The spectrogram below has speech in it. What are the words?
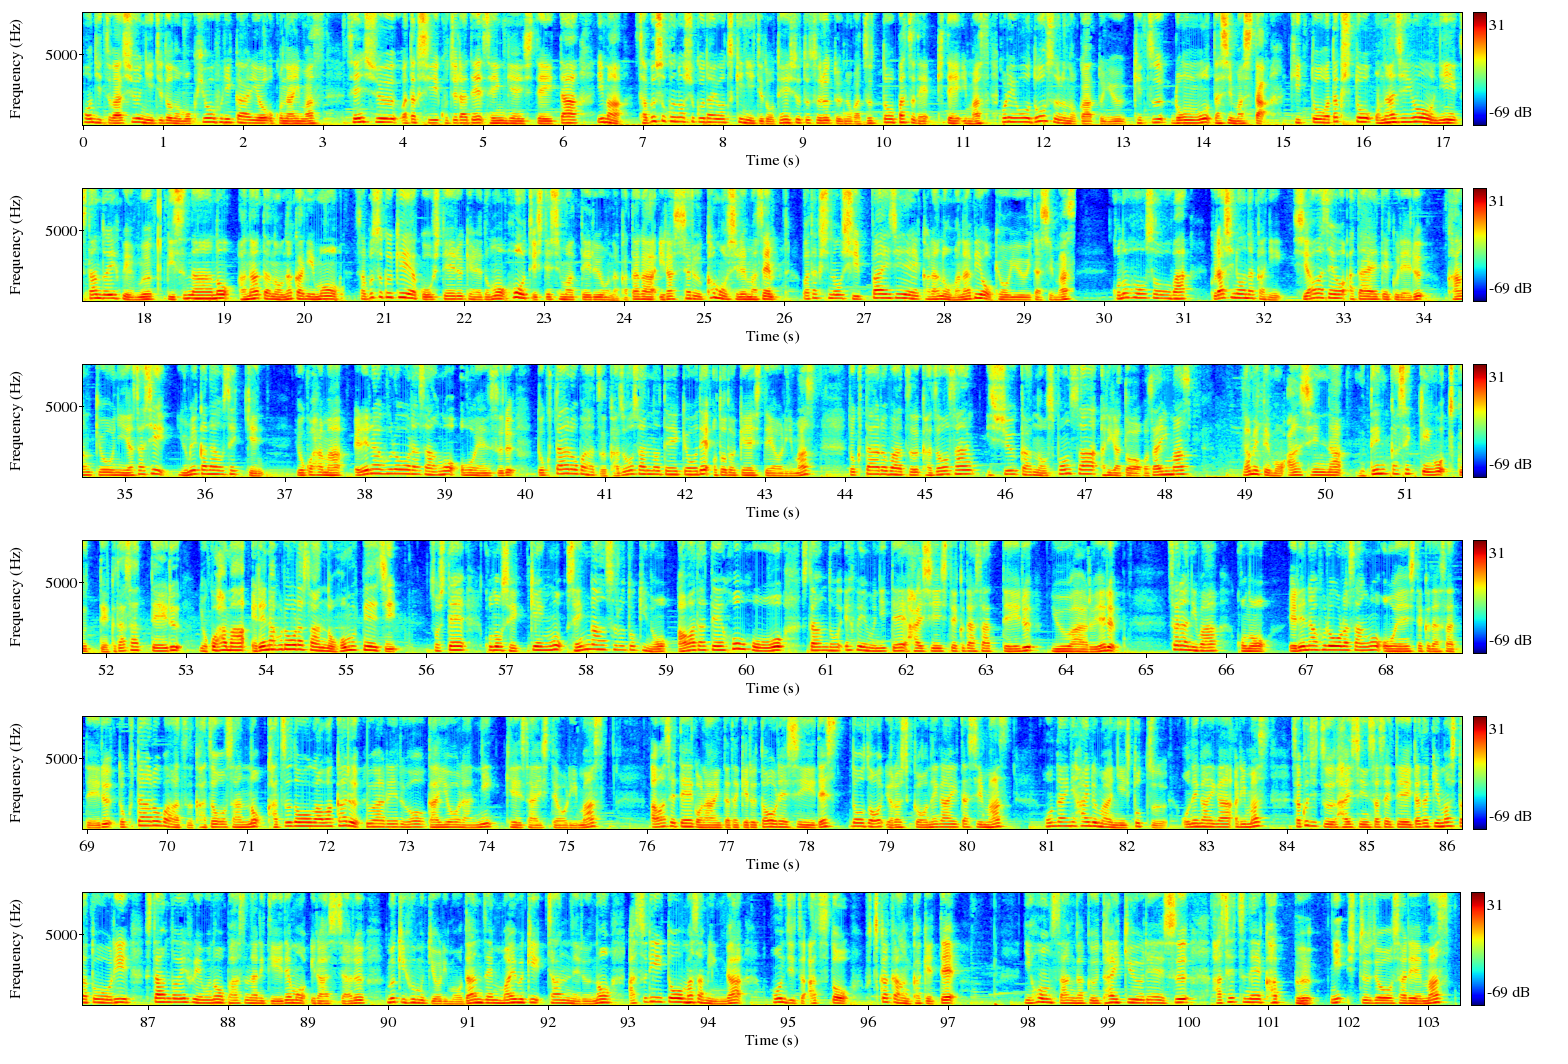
本日は週に一度の目標振り返りを行います。先週私こちらで宣言していた今サブスクの宿題を月に一度提出するというのがずっと×で来ています。これをどうするのかという結論を出しました。きっと私と同じようにスタンド FM リスナーのあなたの中にもサブスク契約をしているけれども放置してしまっているような方がいらっしゃるかもしれません。私の失敗事例からの学びを共有いたします。この放送は暮らしの中に幸せを与えてくれる環境に優しい夢叶う石鹸横浜エレナ・フローラさんを応援するドクター・ロバーツ和夫さんの提供でお届けしております。ドクター・ロバーツ和夫さん1週間のスポンサーありがとうございます。舐めても安心な無添加石鹸を作ってくださっている横浜エレナ・フローラさんのホームページそしてこの石鹸を洗顔する時の泡立て方法をスタンド FM にて配信してくださっている URL さらにはこのエレナ・フローラさんを応援してくださっているドクター・ロバーツ和夫さんの活動がわかる URL を概要欄に掲載しております。合わせてご覧いただけると嬉しいです。どうぞよろしくお願いいたします。本題に入る前に一つお願いがあります。昨日配信させていただきました通り、スタンド FM のパーソナリティでもいらっしゃる、向き不向きよりも断然前向きチャンネルのアスリートまさみんが本日明日と2日間かけて日本山岳耐久レースハセツネカップに出場されます。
